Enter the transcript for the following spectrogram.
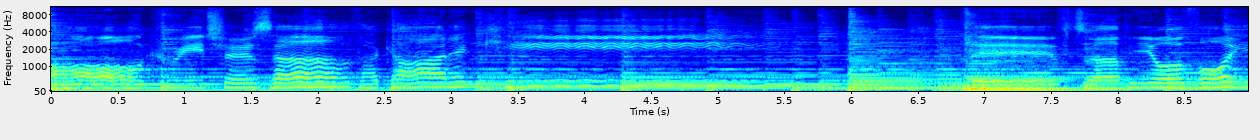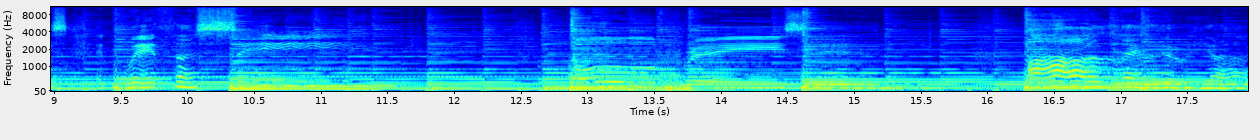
All creatures of our God and King Lift up your voice and with us sing. Hallelujah.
